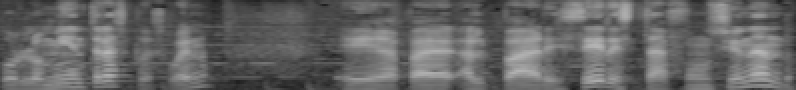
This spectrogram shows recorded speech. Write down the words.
Por lo mientras, pues bueno, eh, al parecer está funcionando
